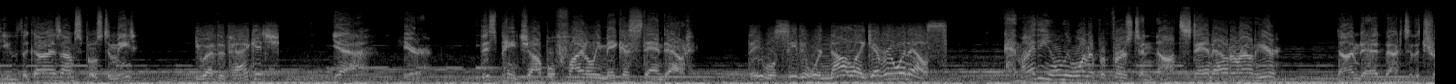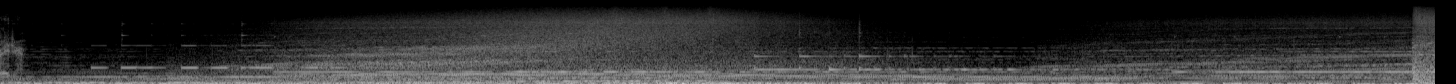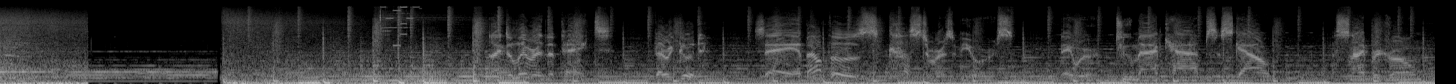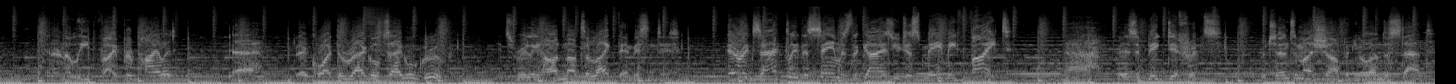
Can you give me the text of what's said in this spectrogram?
Are you the guys I'm supposed to meet? You have the package? Yeah, here. This paint job will finally make us stand out. They will see that we're not like everyone else. Am I the only one who prefers to not stand out around here? Time to head back to the trader. Customers of yours. They were two madcaps, a scout, a sniper drone, and an elite Viper pilot? Yeah, they're quite the raggle-taggle group. It's really hard not to like them, isn't it? They're exactly the same as the guys you just made me fight. Nah, there's a big difference. Return to my shop and you'll understand.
